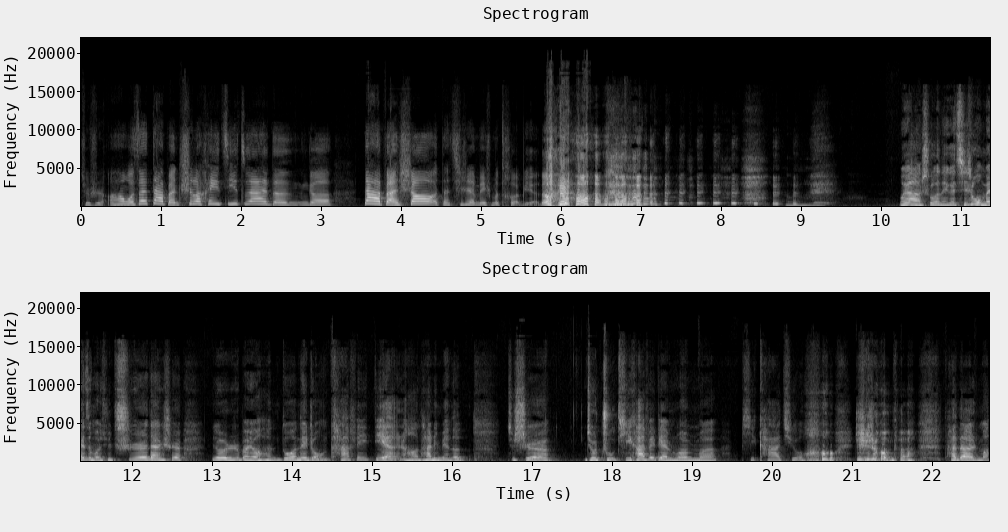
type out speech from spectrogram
就是啊，我在大阪吃了黑鸡最爱的那个大阪烧，但其实也没什么特别的。嗯，我想说那个，其实我没怎么去吃，但是就是日本有很多那种咖啡店，然后它里面的就是就主题咖啡店，什么什么皮卡丘这种的，它的什么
